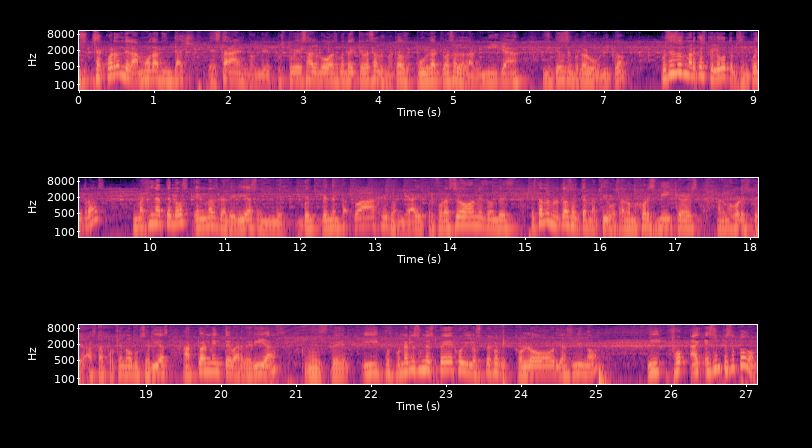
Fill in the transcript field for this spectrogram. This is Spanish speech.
pues, ¿se acuerdan de la moda vintage? Está en donde pues tú ves algo, haz cuenta que vas a los mercados de purga, que vas a la lagunilla y empiezas a encontrar algo bonito. Pues esos marcas que luego te los encuentras, imagínatelos en unas galerías donde venden tatuajes, donde hay perforaciones, donde están los mercados alternativos, a lo mejor sneakers, a lo mejor este, hasta, ¿por qué no? Dulcerías, actualmente barberías, este, y pues ponerles un espejo y los espejos de color y así, ¿no? Y eso empezó todo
